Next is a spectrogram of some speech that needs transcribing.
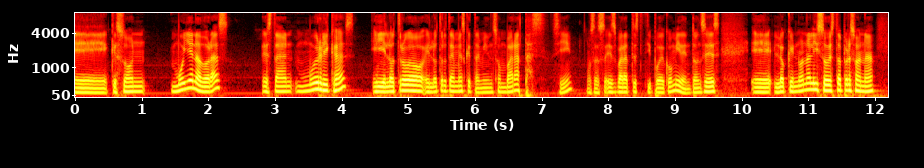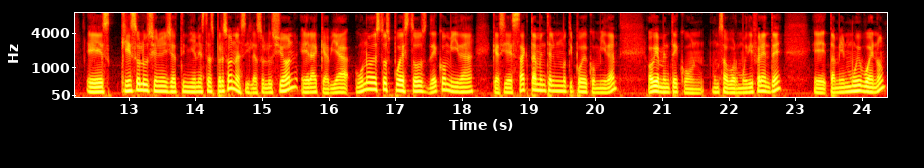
eh, que son muy llenadoras, están muy ricas y el otro, el otro tema es que también son baratas, ¿sí? O sea, es barato este tipo de comida. Entonces, eh, lo que no analizó esta persona es qué soluciones ya tenían estas personas. Y la solución era que había uno de estos puestos de comida que hacía exactamente el mismo tipo de comida, obviamente con un sabor muy diferente, eh, también muy bueno.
